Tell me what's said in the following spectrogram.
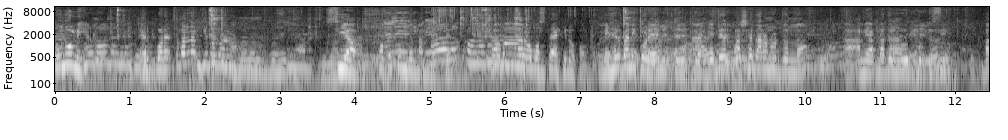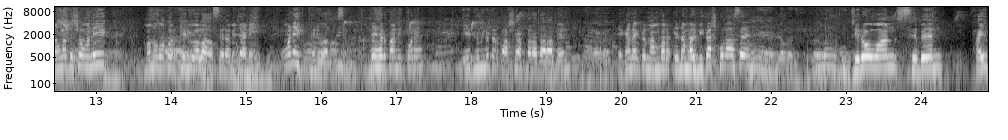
তলু মিয়া। এরপরে তোমার নাম কি বাবা? সিয়াম। কত সুন্দর নাম দেখছেন। সবার অবস্থা একই রকম। মেহরবানি করে এদের পাশে দাঁড়ানোর জন্য আমি আপনাদের অনুরোধ করতেছি। বাংলাদেশে অনেক মানবতার ফেরিওয়ালা আছে আমি জানি। অনেক ফেরিওয়ালা আছে মেহরবানি করে এই ভিমিনেটার পাশে আপনারা দাঁড়াবেন। এখানে একটা নাম্বার, এই নাম্বার বিকাশ খোলা আছে? Zero one seven five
